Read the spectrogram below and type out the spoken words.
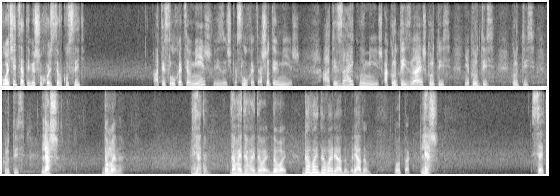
Хочеться тобі що, хочеться вкусити? А ти слухатися вмієш, Візочка? Слухатися. А що ти вмієш? А ти зайку вмієш? А крутись, знаєш? Крутись. Ні, крутись, крутись, крутись. Ляж. До мене. Рядом. Давай, давай, давай, давай. Давай, давай, рядом, рядом. Вот так. Ляж. Сядь.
